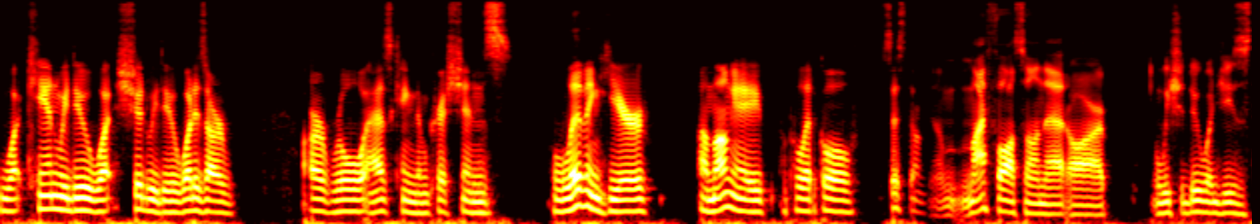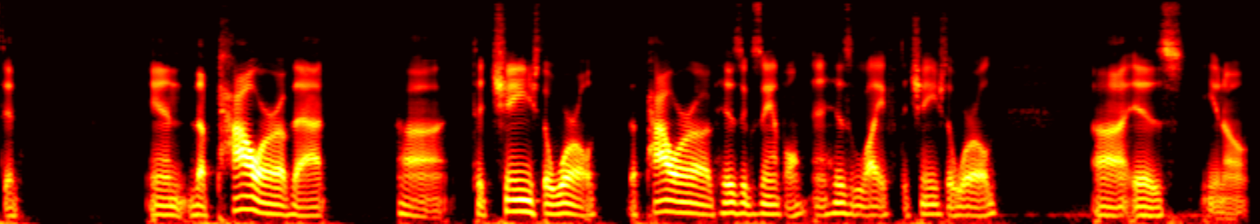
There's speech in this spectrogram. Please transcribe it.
what can we do? What should we do? What is our, our role as kingdom Christians living here among a, a political system? You know, my thoughts on that are we should do what Jesus did. And the power of that uh, to change the world, the power of his example and his life to change the world uh, is, you know,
